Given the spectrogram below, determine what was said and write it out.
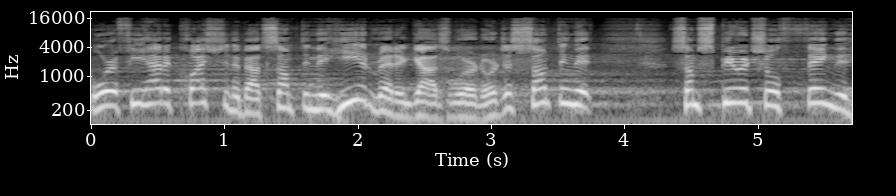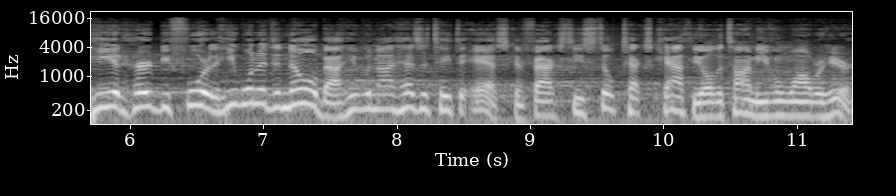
Or if he had a question about something that he had read in God's Word, or just something that, some spiritual thing that he had heard before that he wanted to know about, he would not hesitate to ask. In fact, he still texts Kathy all the time, even while we're here.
